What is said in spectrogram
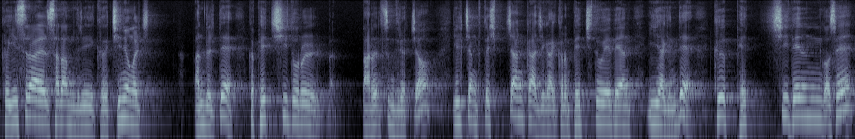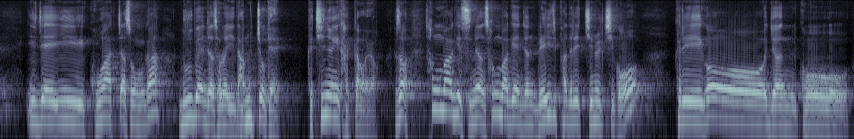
그 이스라엘 사람들이 그 진영을 만들 때 그 배치도를 말씀드렸죠. 1장부터 10장까지가 그런 배치도에 대한 이야기인데 그 배치되는 것에 이제 이 고핫 자손과 루벤 자손은 이 남쪽에 그 진영이 가까워요. 그래서 성막이 있으면 성막에 이제 레이지파들이 진을 치고 그리고 이제 그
